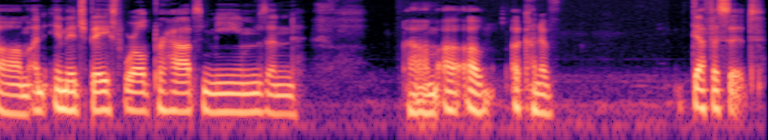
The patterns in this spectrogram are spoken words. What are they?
um, an image based world, perhaps, memes, and um, a, a, a kind of deficit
